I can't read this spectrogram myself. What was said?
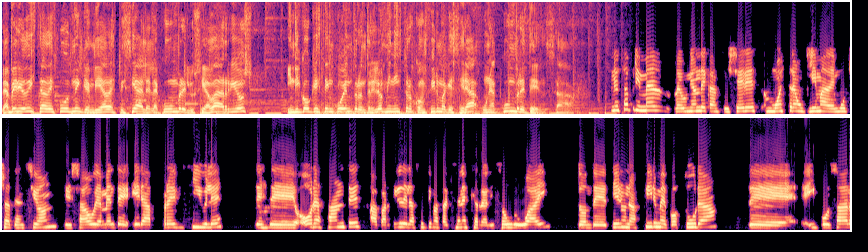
La periodista de Sputnik, enviada especial a la cumbre, Lucía Barrios, indicó que este encuentro entre los ministros confirma que será una cumbre tensa. Nuestra primera reunión de cancilleres muestra un clima de mucha tensión, que ya obviamente era previsible desde horas antes, a partir de las últimas acciones que realizó Uruguay, donde tiene una firme postura de impulsar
